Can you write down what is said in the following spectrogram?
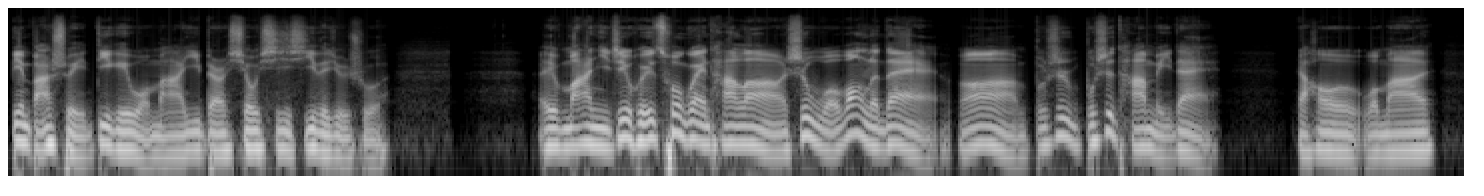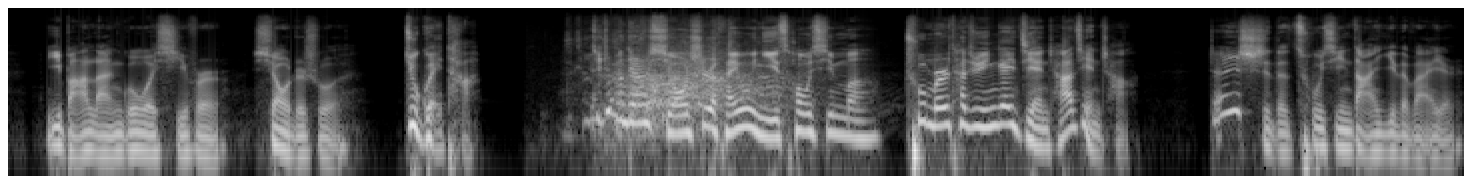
边把水递给我妈，一边笑嘻嘻的就说。哎呦妈！你这回错怪他了，是我忘了带啊，不是不是他没带。然后我妈一把揽过我媳妇儿，笑着说：“就怪他，就这么点小事还用你操心吗？出门他就应该检查检查，真是的，粗心大意的玩意儿。”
